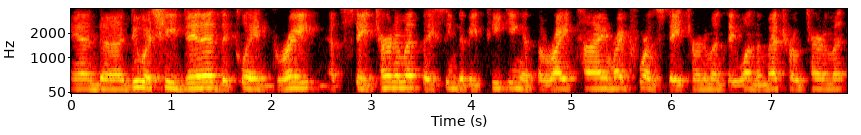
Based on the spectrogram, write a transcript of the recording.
and uh, do what she did, they played great at the state tournament. They seemed to be peaking at the right time, right before the state tournament. They won the Metro tournament.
